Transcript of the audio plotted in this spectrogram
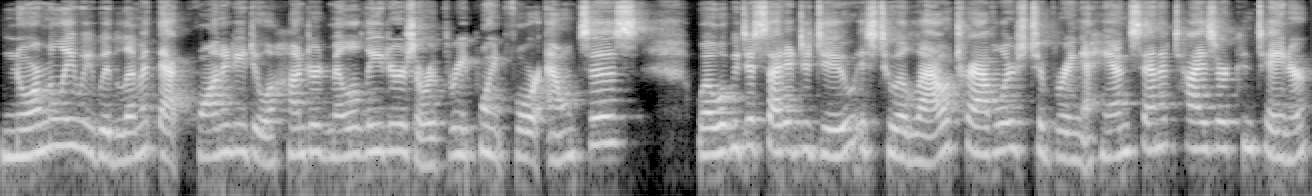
Normally, we would limit that quantity to 100 milliliters or 3.4 ounces. Well, what we decided to do is to allow travelers to bring a hand sanitizer container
